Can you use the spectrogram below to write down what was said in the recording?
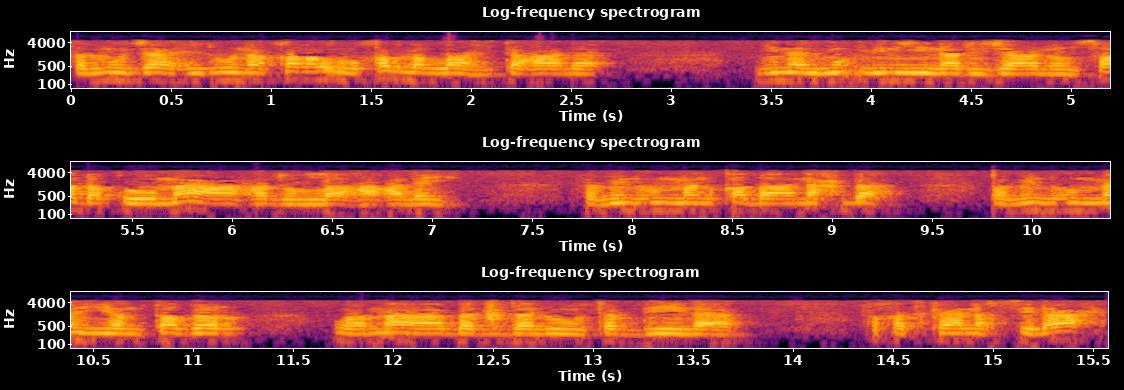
فالمجاهدون قرأوا قول الله تعالى من المؤمنين رجال صدقوا ما عاهدوا الله عليه فمنهم من قضى نحبه ومنهم من ينتظر وما بدلوا تبديلا. فقد كان السلاح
